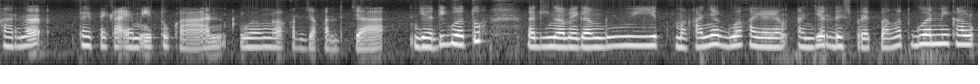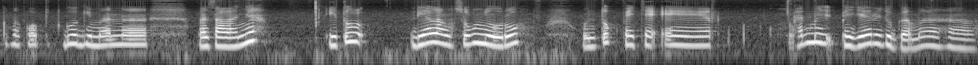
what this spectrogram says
karena ppkm itu kan gue nggak kerja kerja jadi gue tuh lagi nggak megang duit. Makanya gue kayak yang anjir desperate banget gue nih kalau kena covid. Gue gimana? Masalahnya itu dia langsung nyuruh untuk PCR kan PCR juga mahal.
